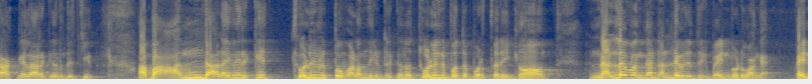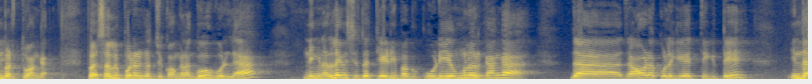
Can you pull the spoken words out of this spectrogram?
தாக்கம் எல்லாருக்கும் இருந்துச்சு. அப்போ அந்த அளவிற்கு தொழில்நுட்பம் வளர்ந்துக்கிட்டு இருக்கு. இந்த தொழில்நுட்பத்தை பொறுத்த வரைக்கும் நல்லவங்க நல்ல விதத்துக்கு பயன்படுவாங்க பயன்படுத்துவாங்க. இப்போ செலுப்புன்னு வச்சுக்கோங்களேன் கூகுளில் நீங்கள் நல்ல விஷயத்தை தேடி பார்க்கக்கூடியவங்களும் இருக்காங்க. இந்த திராவிட கொள்கை ஏற்றிக்கிட்டு இந்த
